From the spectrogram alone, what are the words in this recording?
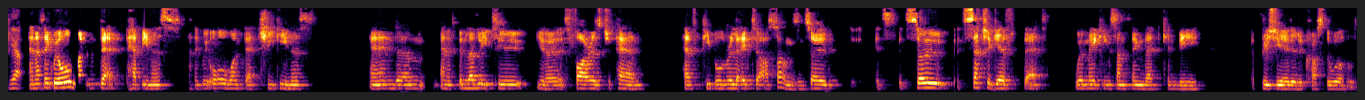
Yeah. And I think we all want that happiness. I think we all want that cheekiness and um, and it's been lovely to you know as far as Japan have people relate to our songs, and so it's it's so it's such a gift that we're making something that can be appreciated across the world.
